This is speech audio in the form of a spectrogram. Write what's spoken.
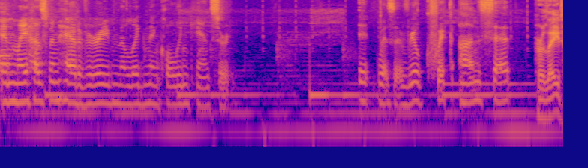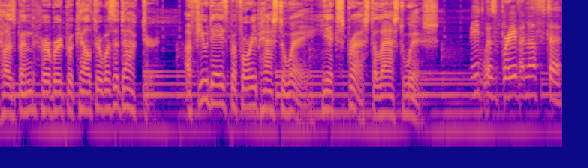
And my husband had a very malignant colon cancer. It was a real quick onset. Her late husband, Herbert Buckelter, was a doctor. A few days before he passed away, he expressed a last wish. He was brave enough to,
